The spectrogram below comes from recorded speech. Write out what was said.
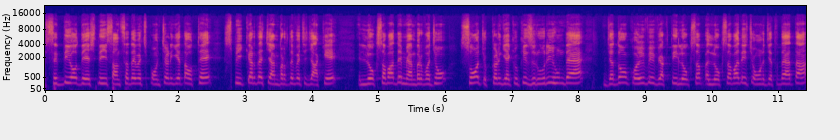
ਸਿੱਧੀ ਉਹ ਦੇਸ਼ ਦੀ ਸੰਸਦ ਦੇ ਵਿੱਚ ਪਹੁੰਚਣਗੇ, ਤਾਂ ਉੱਥੇ ਸਪੀਕਰ ਦੇ ਚੈਂਬਰ ਦੇ ਵਿੱਚ ਜਾ ਕੇ ਲੋਕ ਸਭਾ ਦੇ ਮੈਂਬਰ ਵਜੋਂ ਸਹੁੰ ਚੁੱਕਣਗੇ, ਕਿਉਂਕਿ ਜ਼ਰੂਰੀ ਹੁੰਦਾ ਹੈ, ਜਦੋਂ ਕੋਈ ਵੀ ਵਿਅਕਤੀ ਲੋਕ ਸਭਾ ਲੋਕ ਸਭਾ ਦੀ ਚੋਣ ਜਿੱਤਦਾ ਹੈ, ਤਾਂ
